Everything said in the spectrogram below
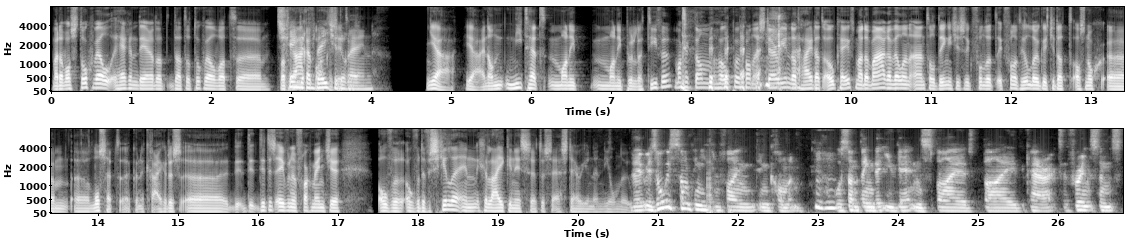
Maar er was toch wel her en der dat, dat er toch wel wat. eh wat Scheen er een beetje zitten. doorheen. Ja, ja, en dan niet het mani- manipulatieve, mag ik dan hopen, van Asterion, dat hij dat ook heeft. Maar er waren wel een aantal dingetjes. Ik vond het, ik vond het heel leuk dat je dat alsnog ehm, eh, los hebt eh, kunnen krijgen. Dus eh, dit is even een fragmentje over, over de verschillen en gelijkenissen tussen Asterion en Neil Newben. There is always something you can find in common. Mhm. or something that you get inspired by the character. For instance,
